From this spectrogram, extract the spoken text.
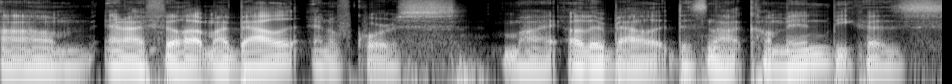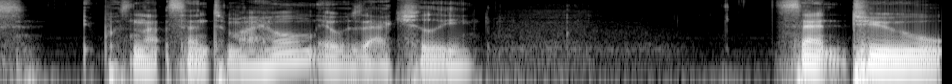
Um, and I fill out my ballot, and of course, my other ballot does not come in because it was not sent to my home. It was actually sent to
